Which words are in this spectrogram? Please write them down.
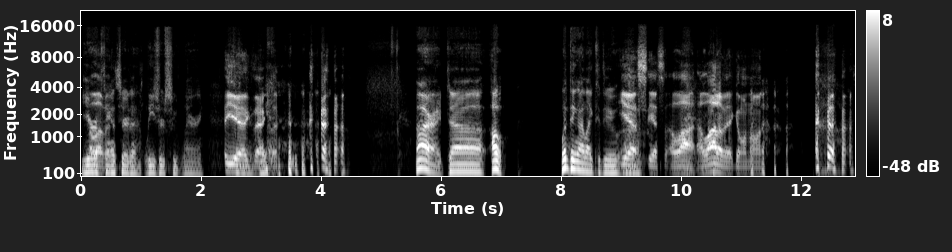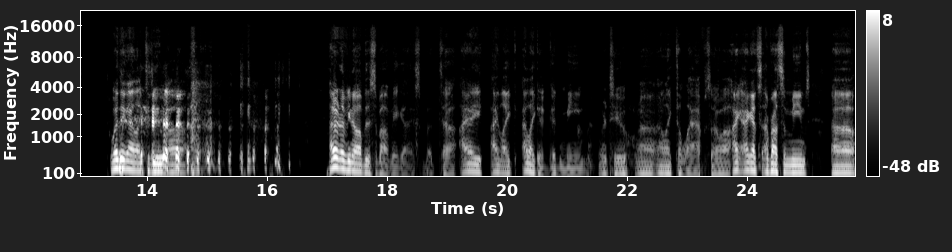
Europe's it. answer to Leisure Suit Larry. Yeah, exactly. All right. Uh, oh, one thing I like to do. uh, yes, yes, a lot, a lot of it going on. one thing I like to do. Uh, I don't know if you know this about me, guys, but uh, I I like I like a good meme or two. Uh, I like to laugh, so uh, I I got I brought some memes. Uh,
